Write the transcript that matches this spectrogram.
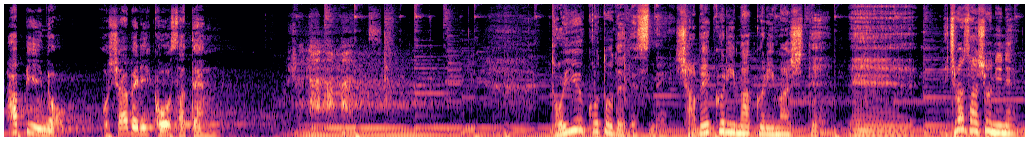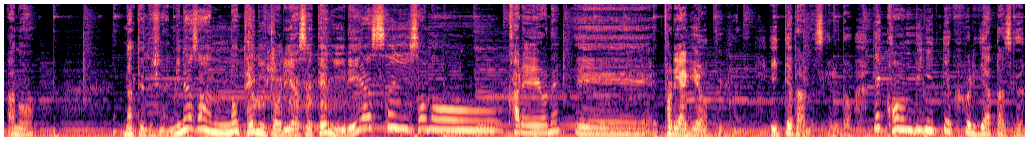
ハピーのおしゃべり交差点。ということでですねしゃべくりまくりまして、えー、一番最初にねあのなんて言うんでしょうね。皆さんの手に取りやすい手に入れやすいそのカレーをね、えー、取り上げようというふうに言ってたんですけれど。でコンビニってくくりでやったんですけど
